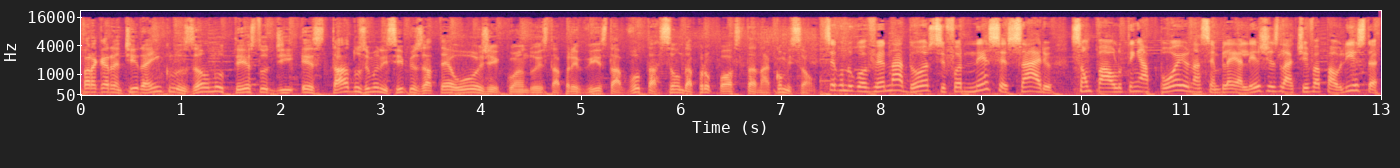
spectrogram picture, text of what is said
para garantir a inclusão no texto de estados e municípios até hoje, quando está prevista a votação da proposta na comissão. Segundo o governador, se for necessário, São Paulo tem apoio na Assembleia Legislativa Paulista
